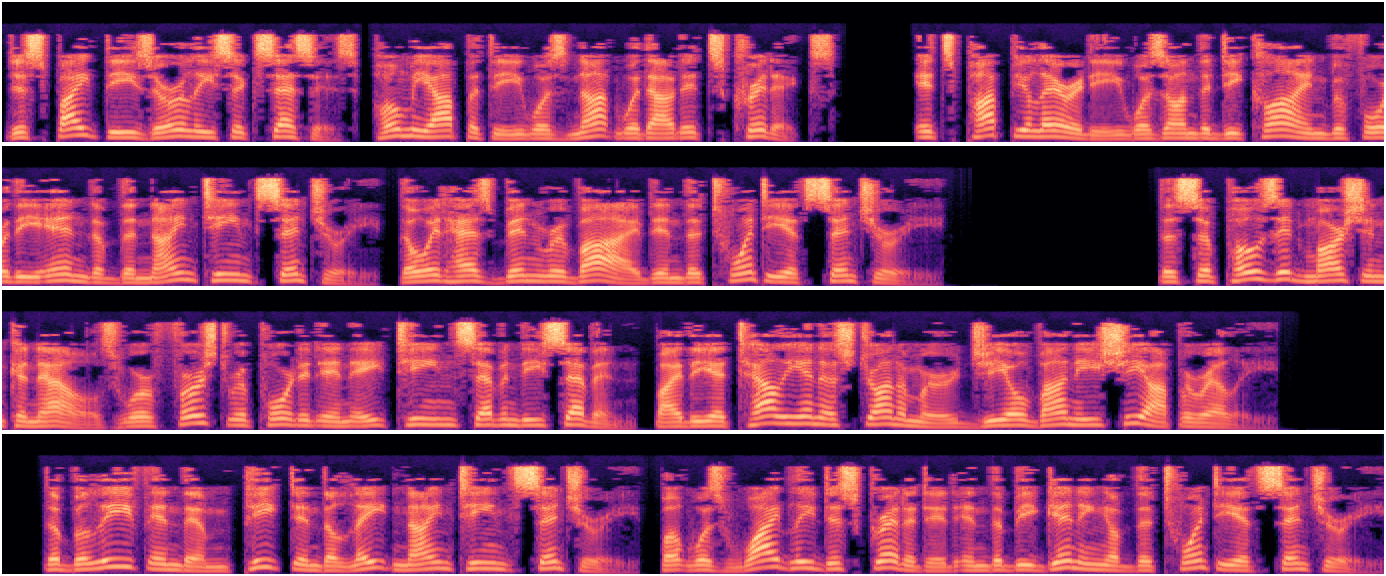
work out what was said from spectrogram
Despite these early successes, homeopathy was not without its critics. Its popularity was on the decline before the end of the 19th century, though it has been revived in the 20th century. The supposed Martian canals were first reported in 1877, by the Italian astronomer Giovanni Schiaparelli. The belief in them peaked in the late 19th century, but was widely discredited in the beginning of the 20th century.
